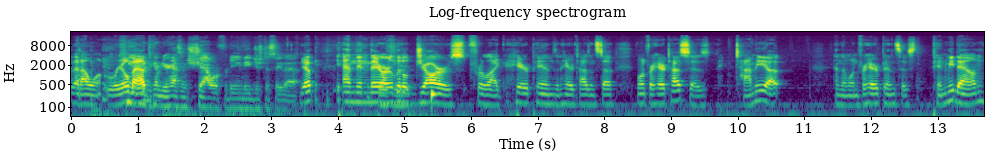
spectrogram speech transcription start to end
that I want real Can't wait to come to your house and shower for D and D just to see that. Yep. And then there are little jars for like hairpins and hair ties and stuff. One for hair ties says "Tie me up," and then one for hairpins says "Pin me down."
